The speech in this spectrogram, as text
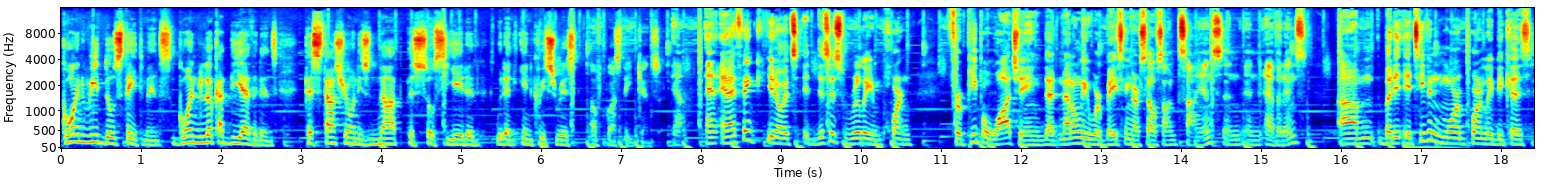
Go and read those statements. Go and look at the evidence. Testosterone is not associated with an increased risk of prostate cancer. Yeah, and, and I think you know it's it, this is really important for people watching that not only we're basing ourselves on science and, and evidence, um, but it, it's even more importantly because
